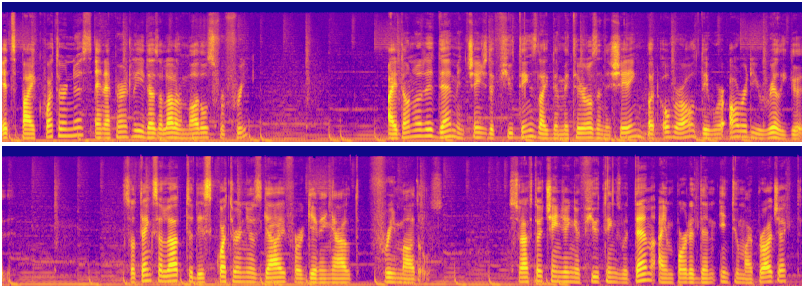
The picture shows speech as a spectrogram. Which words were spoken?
It's by Quaternius and apparently it does a lot of models for free. I downloaded them and changed a few things like the materials and the shading, but overall they were already really good. So thanks a lot to this Quaternius guy for giving out free models. So after changing a few things with them, I imported them into my project.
